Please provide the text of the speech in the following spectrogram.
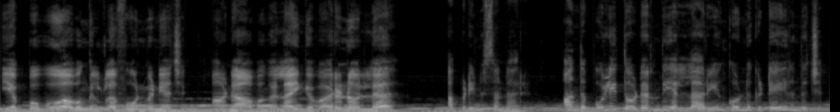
எப்பவோ அவங்களுக்குலாம் ஃபோன் பண்ணியாச்சு. ஆனா அவங்க எல்லாம் இங்க வரணும்ல. அப்படின்னு சொன்னாரு. அந்த புலி தொடர்ந்து எல்லாரையும் கொண்டுகிட்டே இருந்துச்சு.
